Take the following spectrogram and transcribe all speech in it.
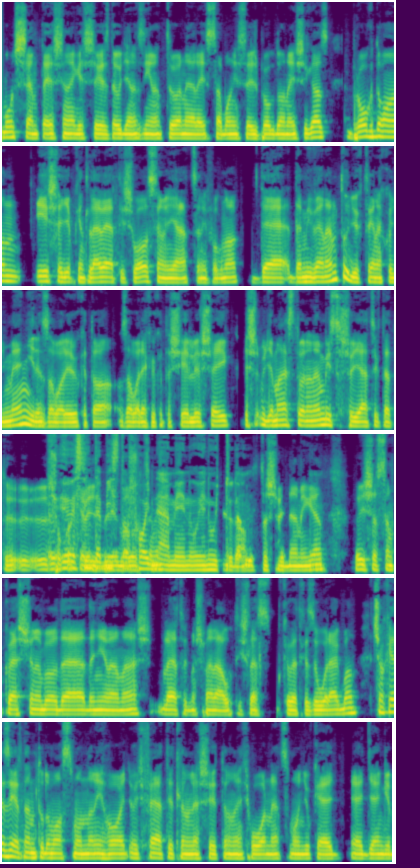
Most sem teljesen egészséges, de ugyanaz nyilván Turnerre és Szabonisra és Brogdonra is igaz. Brogdon és egyébként Levert is valószínűleg játszani fognak, de, de mivel nem tudjuk tényleg, hogy mennyire zavarja őket a, zavarják őket a sérüléseik, és ugye Másztőre nem biztos, hogy játszik, tehát ő, ő, sokkal ő szinte biztos, hogy nem, én, én úgy tudom. Biztos, hogy nem, igen. Ő is azt hiszem questionable, de, de nyilván más. Lehet, hogy most már out is lesz a következő órákban. Csak ezért nem tudom azt mondani, hogy, hogy feltétlenül esélytelen egy Hornets mondjuk egy, egy gyengébb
